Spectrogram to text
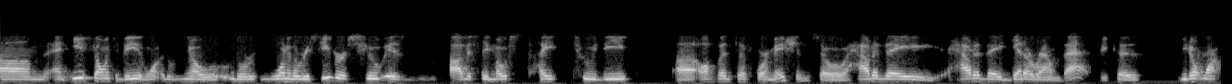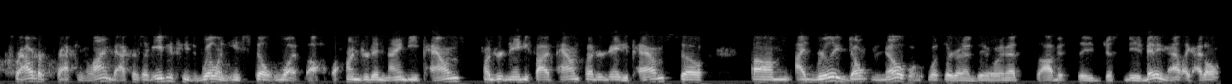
Um, and he's going to be one, you know, the, one of the receivers who is obviously most tight to the uh, offensive formation. So how do they how do they get around that? Because you don't want Crowder cracking linebackers. Like even if he's willing, he's still what 190 pounds, 185 pounds, 180 pounds. So um, I really don't know what they're going to do, and that's obviously just me admitting that. Like I don't.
